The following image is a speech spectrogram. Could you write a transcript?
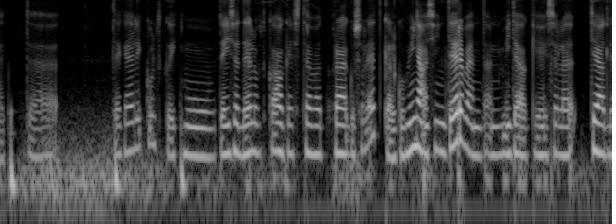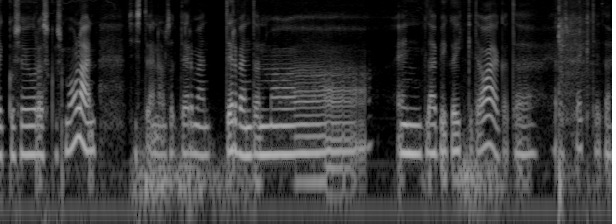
et äh, tegelikult kõik mu teised elud ka kestavad praegusel hetkel, kui mina siin tervendan midagi selle teadlikkuse juures, kus ma olen, siis tõenäoliselt terven-, tervendan ma end läbi kõikide aegade ja aspektide.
